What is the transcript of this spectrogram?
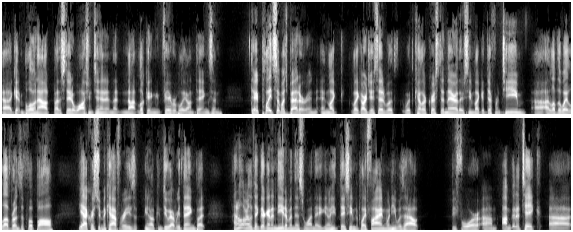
uh, getting blown out by the state of Washington and not looking favorably on things. And they played so much better. And and like like RJ said with with Keller Chryst there, they seemed like a different team. Uh, I love the way Love runs the football. Yeah, Christian McCaffrey's you know can do everything, but I don't really think they're going to need him in this one. They you know he, they seem to play fine when he was out before. Um, I'm going to take uh,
